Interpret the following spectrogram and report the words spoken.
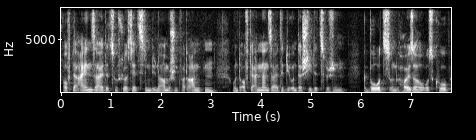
Auf der einen Seite zum Schluss jetzt den dynamischen Quadranten und auf der anderen Seite die Unterschiede zwischen Geburts- und Häuserhoroskop.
